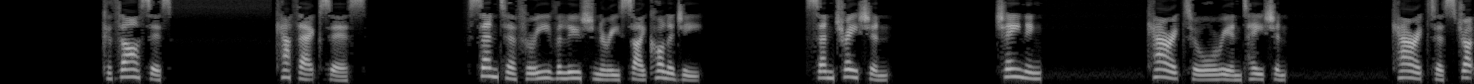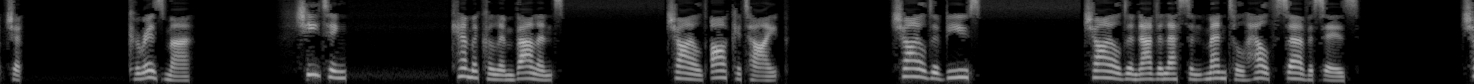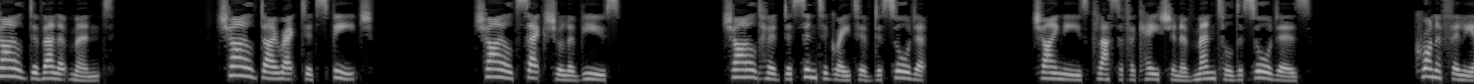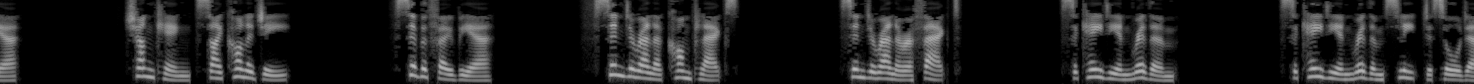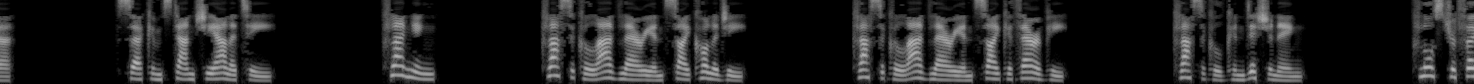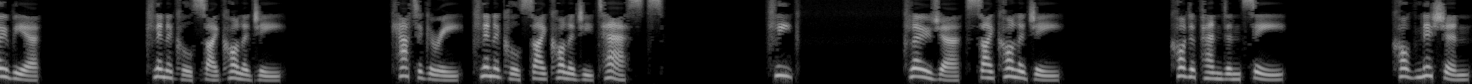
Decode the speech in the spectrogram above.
Catharsis. Cathexis. Center for Evolutionary Psychology. Centration. Chaining. Character orientation. Character structure. Charisma. Cheating. Chemical imbalance. Child archetype. Child abuse Child and adolescent mental health services. Child development. Child-directed speech. Child sexual abuse. Childhood disintegrative disorder. Chinese classification of mental disorders. Chronophilia. Chunking psychology. Cibophobia Cinderella complex. Cinderella effect Circadian rhythm. Circadian rhythm sleep disorder. Circumstantiality. Clanging. Classical Adlerian psychology. Classical Adlerian psychotherapy. Classical conditioning. Claustrophobia. Clinical psychology. Category, clinical psychology tests. CLEEK. Closure, psychology Codependency Cognition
